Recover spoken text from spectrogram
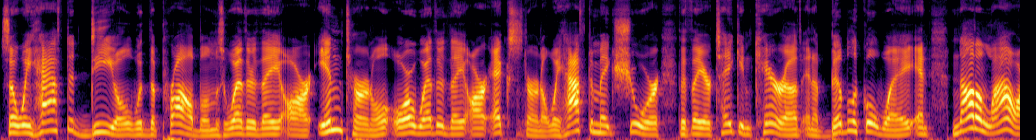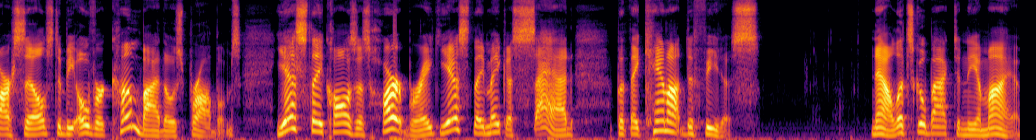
So we have to deal with the problems, whether they are internal or whether they are external. We have to make sure that they are taken care of in a biblical way and not allow ourselves to be overcome by those problems. Yes, they cause us heartbreak. Yes, they make us sad, but they cannot defeat us. Now, let's go back to Nehemiah.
